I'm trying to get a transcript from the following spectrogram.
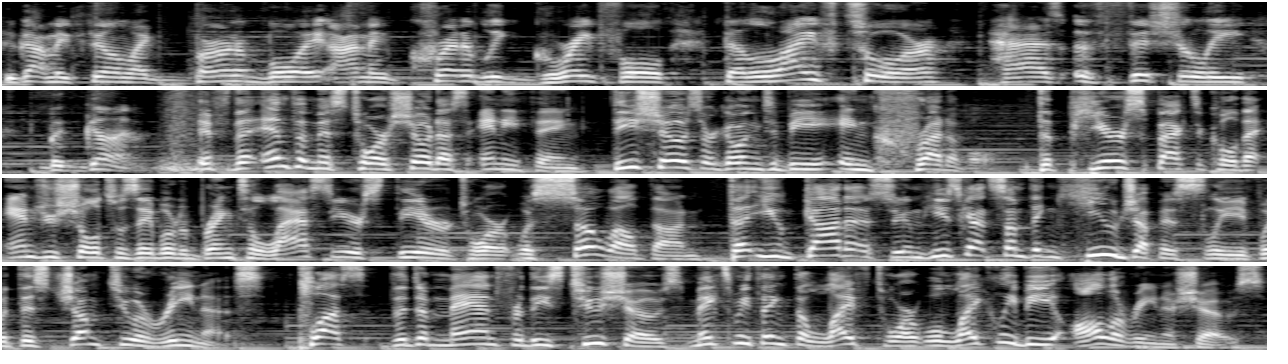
you got me feeling like Burna Boy. I'm incredibly grateful. The Life Tour has officially begun. If the infamous tour showed us anything, these shows are going to be incredible. The pure spectacle that Andrew Schultz was able to bring to last year's theater tour was so well done that you gotta assume he's got something huge up his sleeve with this jump to arenas. Plus, the demand for these two shows makes me think the Life Tour will likely be all arena shows,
